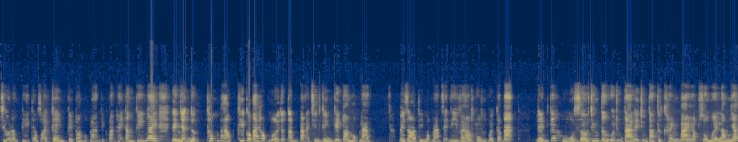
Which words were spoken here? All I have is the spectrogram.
chưa đăng ký theo dõi kênh Kế toán Mộc Lan thì các bạn hãy đăng ký ngay để nhận được thông báo khi có bài học mới được đăng tải trên kênh Kế toán Mộc Lan. Bây giờ thì Mộc Lan sẽ đi vào cùng với các bạn đến cái hồ sơ chứng từ của chúng ta để chúng ta thực hành bài học số 15 nhé.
